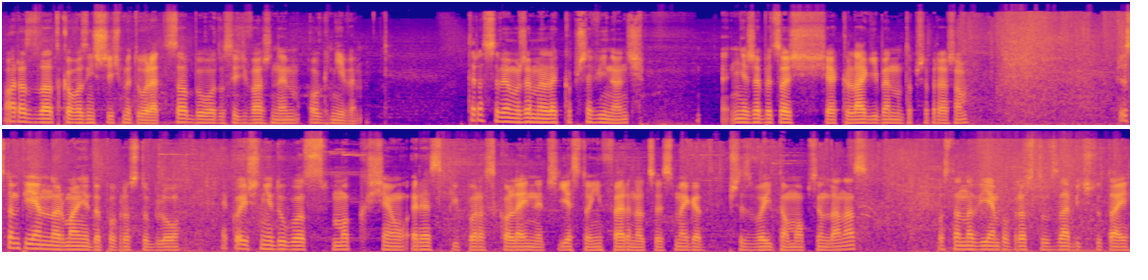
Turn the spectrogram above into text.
oraz dodatkowo zniszczyliśmy turet, co było dosyć ważnym ogniwem. Teraz sobie możemy lekko przewinąć. Nie żeby coś jak lagi będą, to przepraszam. Przystąpiłem normalnie do po prostu blue. Jako już niedługo smok się respi po raz kolejny, czy jest to Infernal, co jest mega przyzwoitą opcją dla nas. Postanowiłem po prostu zabić tutaj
